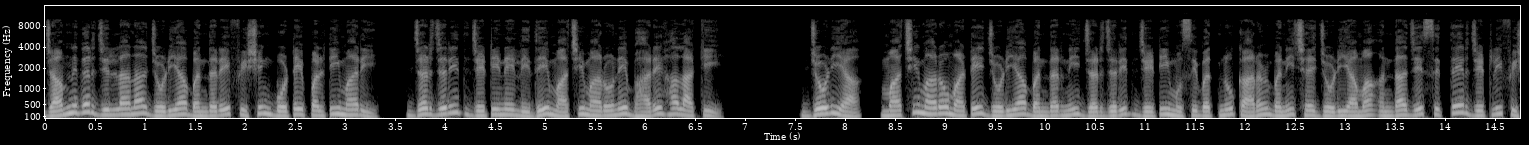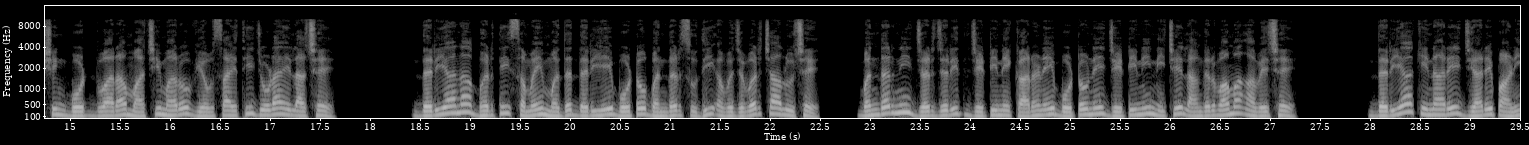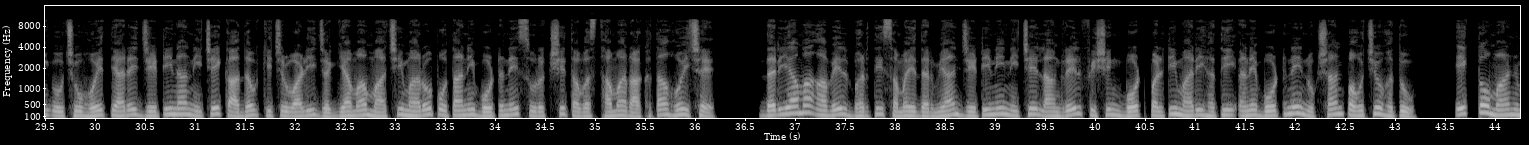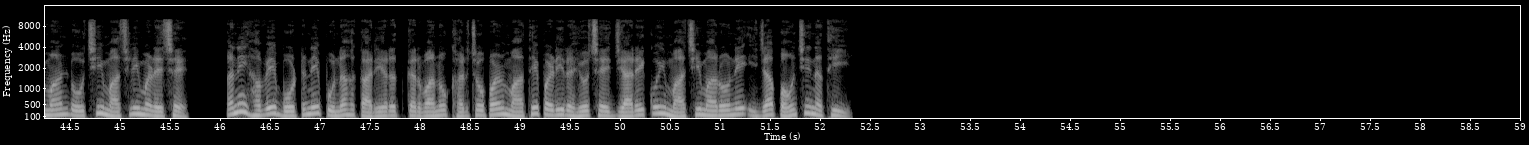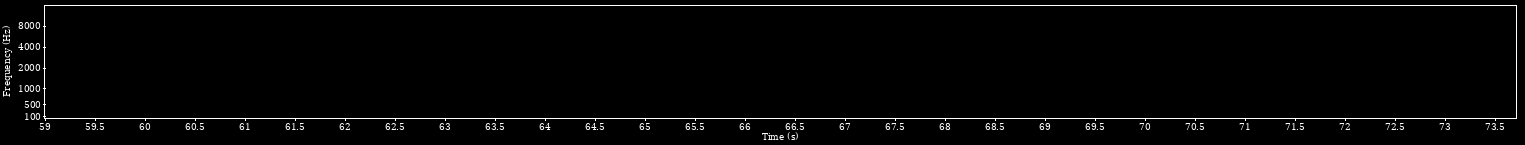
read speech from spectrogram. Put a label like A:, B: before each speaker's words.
A: જામનગર જિલ્લાના જોડિયા બંદરે ફિશિંગ બોટે પલટી મારી, જર્જરિત જેટીને લીધે માછીમારોને ભારે હાલાકી. જોડિયા, માછીમારો માટે જોડિયા બંદરની જર્જરિત જેટી મુસીબતનું કારણ બની છે. જોડિયામાં અંદાજે સિત્તેર જેટલી ફિશિંગ બોટ દ્વારા માછીમારો વ્યવસાયથી જોડાયેલા છે. દરિયાના ભરતી સમય મદદ દરિયે બોટો બંદર સુધી અવજવર ચાલુ છે. બંદરની જર્જરિત જેટીને કારણે બોટોને જેટીની નીચે લાંગરવામાં આવે છે. દરિયા કિનારે જ્યારે પાણી ઓછું હોય ત્યારે જેટીના નીચે કાદવ કીચડવાળી જગ્યામાં માછીમારો પોતાની બોટને સુરક્ષિત અવસ્થામાં રાખતા હોય છે. દરિયામાં આવેલ ભરતી સમય દરમિયાન જેટીની નીચે લાંગરેલ ફિશિંગ બોટ પલટી મારી હતી અને બોટને નુકસાન પહોંચ્યું હતું. એક તો માંડ માંડ ઓછી માછલી મળે છે, અને હવે બોટને પુનઃ કાર્યરત કરવાનો ખર્ચો પણ માથે પડી રહ્યો છે જ્યારે કોઈ માછીમારોને ઈજા પહોંચી નથી.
